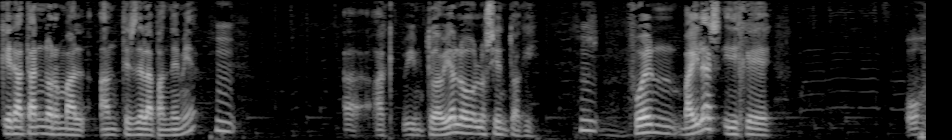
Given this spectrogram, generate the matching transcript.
que era tan normal antes de la pandemia, Mm, a- a- y todavía lo, lo siento aquí. mm. Fue en bailas y dije, oh,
